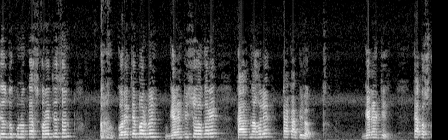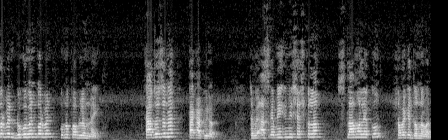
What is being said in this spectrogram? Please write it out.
যদি কোনো কাজ করাইতে চান করাইতে পারবেন। গ্যারান্টি সহকারে কাজ না হলে টাকা ফেরত। গ্যারান্টি। কাগজ করবেন, ডকুমেন্ট করবেন, কোনো প্রবলেম নাই। কাজ হয়েছে না, টাকা ফেরত। তবে আজকে আমি এখানে শেষ করলাম। আসসালামু আলাইকুম, সবাইকে ধন্যবাদ।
